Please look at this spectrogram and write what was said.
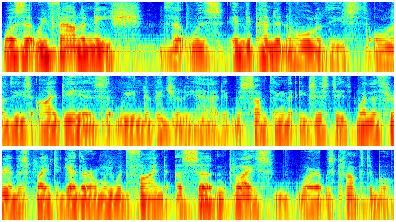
was that we found a niche that was independent of all of these all of these ideas that we individually had. It was something that existed when the three of us played together, and we would find a certain place where it was comfortable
